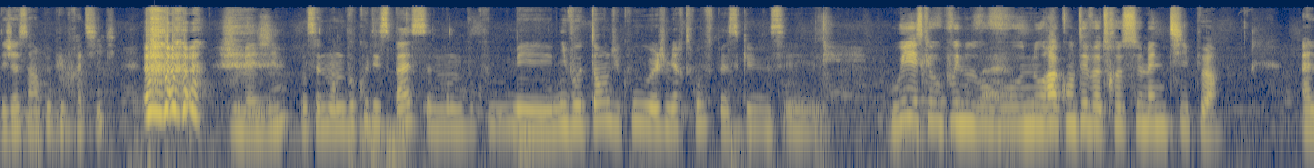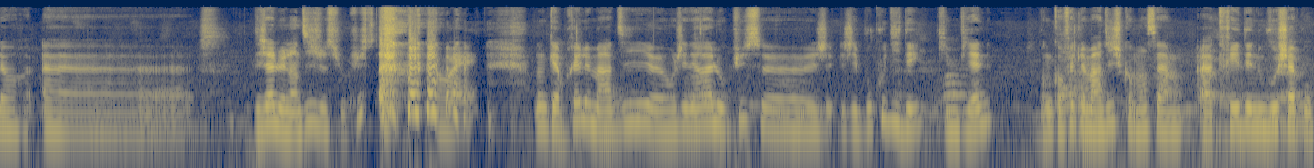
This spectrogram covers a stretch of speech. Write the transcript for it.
déjà c'est un peu plus pratique. J'imagine. Donc ça demande beaucoup d'espace, ça demande beaucoup. Mais niveau temps, du coup, euh, je m'y retrouve parce que c'est. Oui, est-ce que vous pouvez nous, vous- nous raconter votre semaine type Alors, euh, déjà le lundi, je suis au puce. Ouais. Donc après le mardi, euh, en général au puce, j'ai beaucoup d'idées qui me viennent. Donc en fait le mardi, je commence à, à créer des nouveaux chapeaux.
